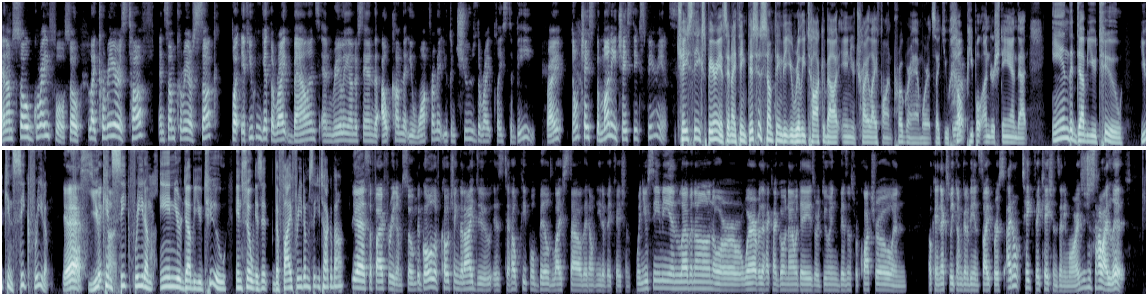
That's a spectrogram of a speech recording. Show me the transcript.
And I'm so grateful. So, like, career is tough and some careers suck. But if you can get the right balance and really understand the outcome that you want from it, you can choose the right place to be, right? Don't chase the money, chase the experience. Chase the experience. And I think this is something that you really talk about in your Try Life On program, where it's like you Yeah. help people understand that in the W 2, you can seek freedom. Yes. You can time. seek freedom in your W 2. And so, is it the five freedoms that you talk about? Yeah, it's the five freedoms. So the goal of coaching that I do is to help people build lifestyle they don't need a vacation. When you see me in Lebanon or wherever the heck I go nowadays or doing business for Quattro and okay, next week I'm going to be in Cyprus. I don't take vacations anymore. It's just how I live.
